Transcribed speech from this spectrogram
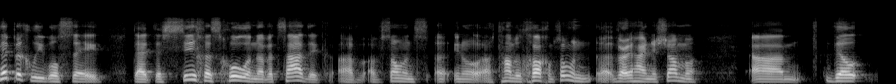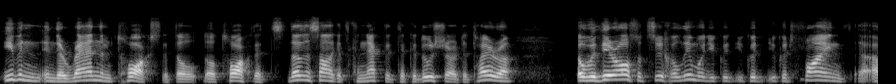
typically we'll say that the sichas chulin of a tzaddik of of someone's uh, you know a Talmud chacham, someone uh, very high neshama. Um, they'll even in their random talks that they'll they'll talk that doesn't sound like it's connected to kedusha or to Torah, over there also tzricha limud you could you could you could find a,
